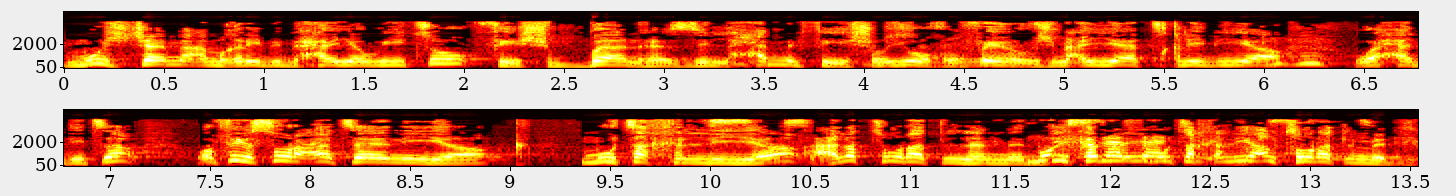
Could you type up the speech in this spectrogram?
مجتمع مغربي بحيويته فيه شبان هازين الحمل فيه شيوخ وفيه جمعيات تقليدية وحديثة وفيه سرعة ثانية. متخلية على التراث المادي كما هي. متخلية على التراث المادي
